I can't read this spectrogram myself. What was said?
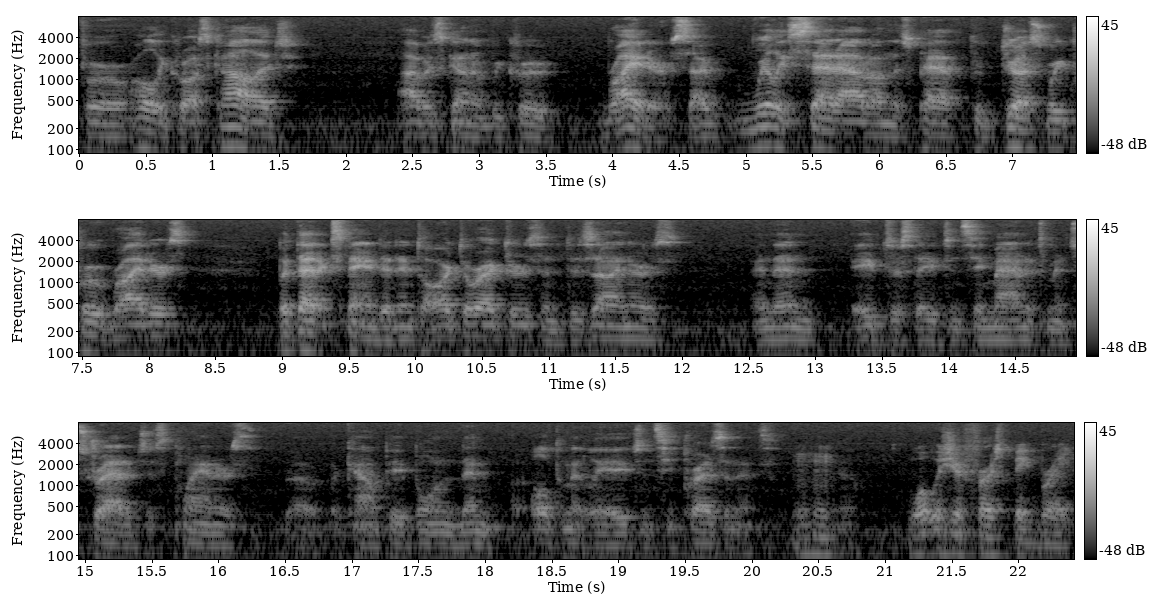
for Holy Cross College, I was going to recruit writers. I really set out on this path to just recruit writers, but that expanded into art directors and designers, and then just agency management, strategists, planners, uh, account people, and then ultimately agency presidents. hmm What was your first big break?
